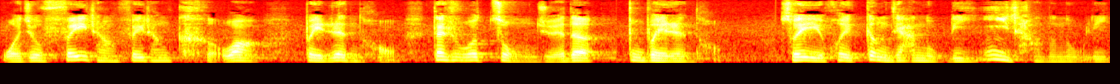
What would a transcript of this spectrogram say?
我就非常非常渴望被认同，但是我总觉得不被认同，所以会更加努力，异常的努力。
